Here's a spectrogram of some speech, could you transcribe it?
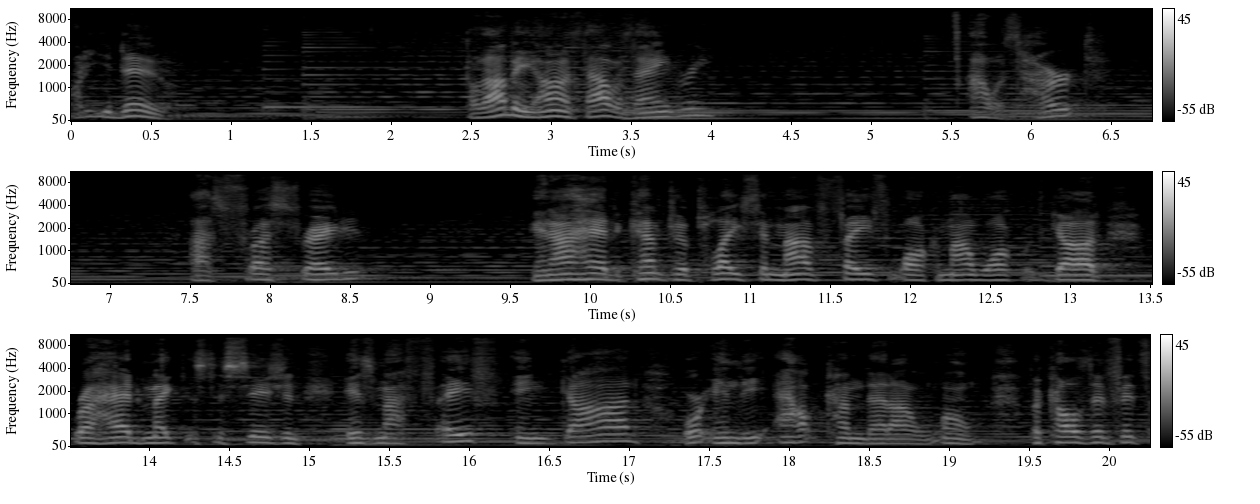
What do you do? Well, I'll be honest, I was angry. I was hurt. I was frustrated. And I had to come to a place in my faith walk, in my walk with God, where I had to make this decision is my faith in God or in the outcome that I want? Because if it's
